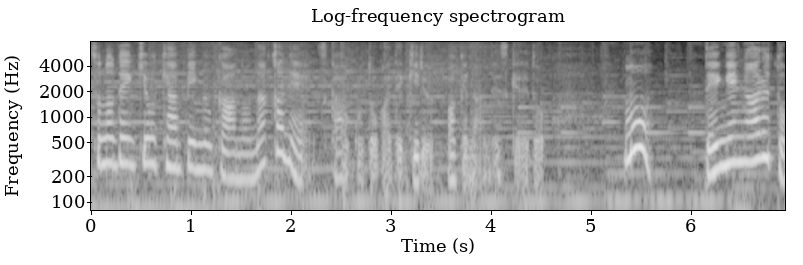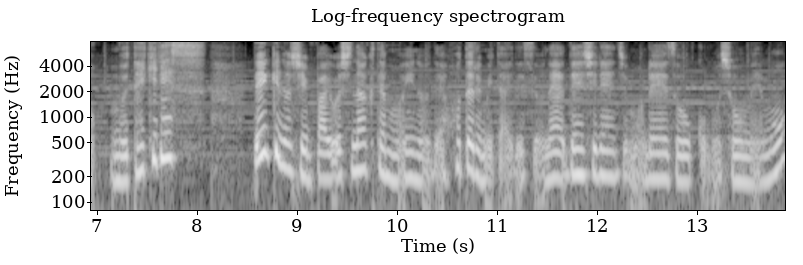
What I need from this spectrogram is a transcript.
その電気をキャンピングカーの中で使うことができるわけなんですけれど。もう電源があると無敵です。電気の心配をしなくてもいいのでホテルみたいですよね。電子レンジも冷蔵庫も照明も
